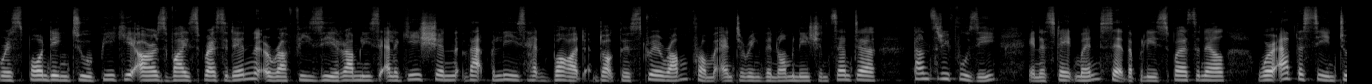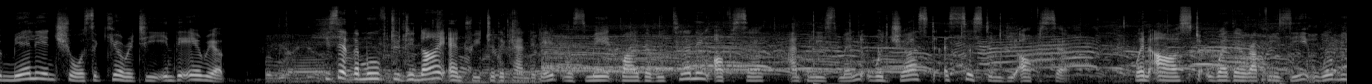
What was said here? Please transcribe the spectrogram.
Responding to PKR's Vice President Rafizi Ramli's allegation that police had barred Dr. Streram from entering the nomination centre, Tan Sri Fuzi, in a statement, said the police personnel were at the scene to merely ensure security in the area. He said the move to deny entry to the candidate was made by the returning officer and policemen were just assisting the officer. When asked whether Rafizi will be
